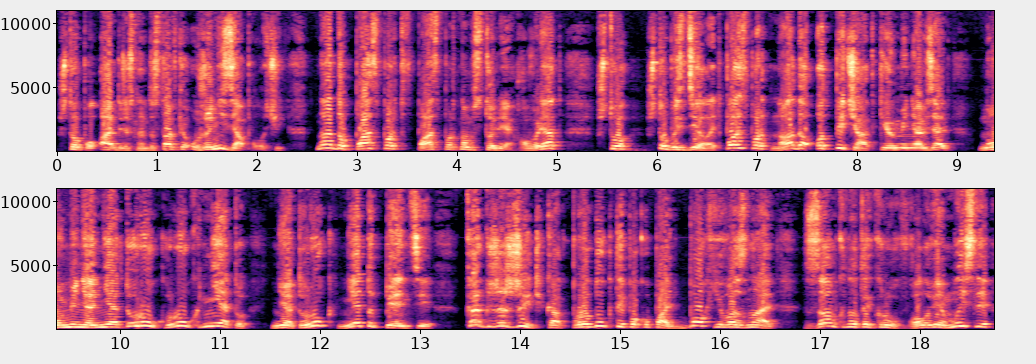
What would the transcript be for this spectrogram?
что по адресной доставке уже нельзя получить. Надо паспорт в паспортном столе. Говорят, что чтобы сделать паспорт, надо отпечатки у меня взять. Но у меня нету рук, рук нету. Нету рук, нету пенсии. Как же жить, как продукты покупать, бог его знает. Замкнутый круг, в голове мысли,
